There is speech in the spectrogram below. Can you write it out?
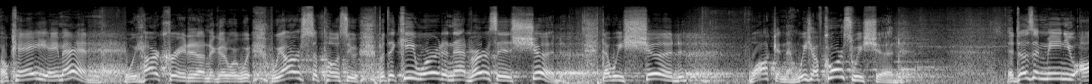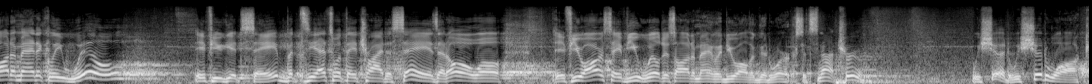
Okay, amen. We are created unto good work. We, we are supposed to. But the key word in that verse is should. That we should walk in them. We, of course we should. It doesn't mean you automatically will if you get saved. But see, that's what they try to say is that, oh, well, if you are saved, you will just automatically do all the good works. It's not true. We should. We should walk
